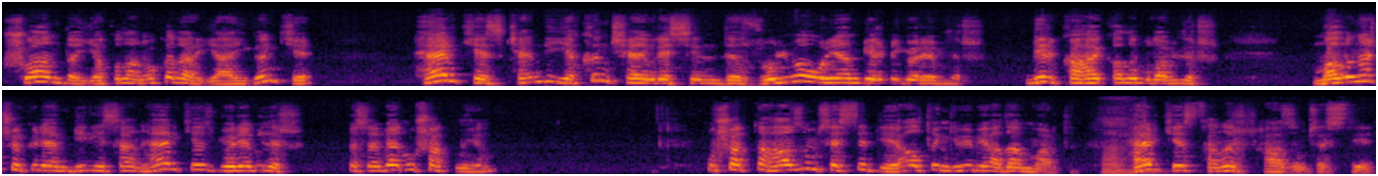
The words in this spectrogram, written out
şu anda yapılan o kadar yaygın ki herkes kendi yakın çevresinde zulme uğrayan birini görebilir. Bir KHK'lı bulabilir. Malına çökülen bir insan herkes görebilir. Mesela ben Uşaklıyım. Uşak'ta Hazım Sesli diye altın gibi bir adam vardı. Herkes tanır Hazım Sesli'yi.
